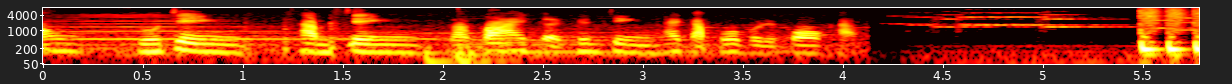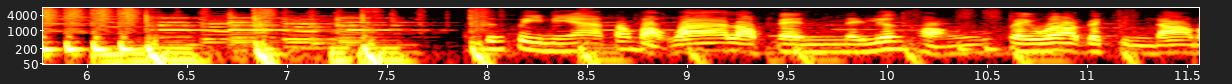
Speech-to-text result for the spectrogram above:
ต้องรู้จริงทำจริง แล้วก็ให้เกิดขึ้นจริงให้กับผู้บริโภคครับ ซึ่งปีนี้ต้องบอกว่าเราเป็นในเรื่องของ Flavor of the Kingdom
